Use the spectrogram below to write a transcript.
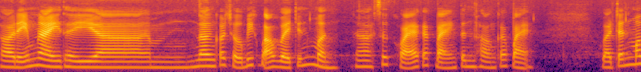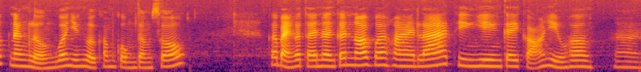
thời điểm này thì à, nên có sự biết bảo vệ chính mình ha, sức khỏe các bạn tinh thần các bạn và tránh mất năng lượng với những người không cùng tần số các bạn có thể nên kết nối với hoa lá thiên nhiên cây cỏ nhiều hơn à.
